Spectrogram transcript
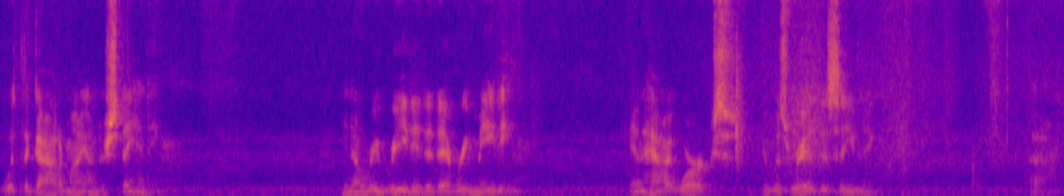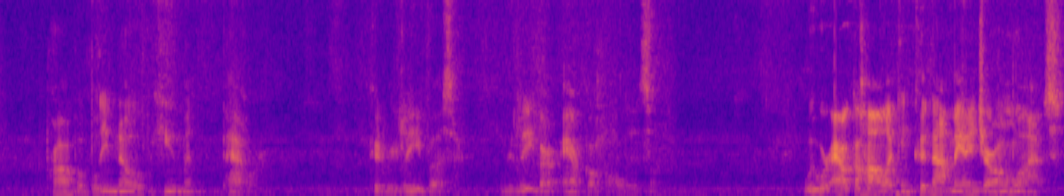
with the God of my understanding. You know, we read it at every meeting and how it works. It was read this evening probably no human power could relieve us, relieve our alcoholism. We were alcoholic and could not manage our own lives.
